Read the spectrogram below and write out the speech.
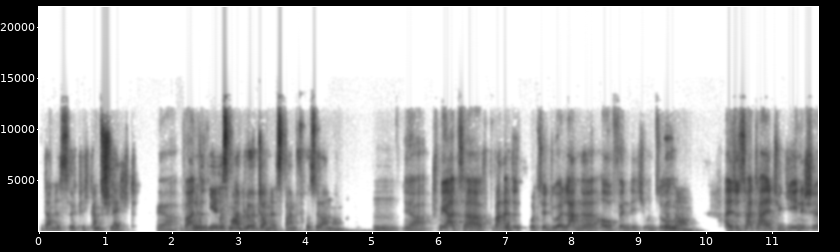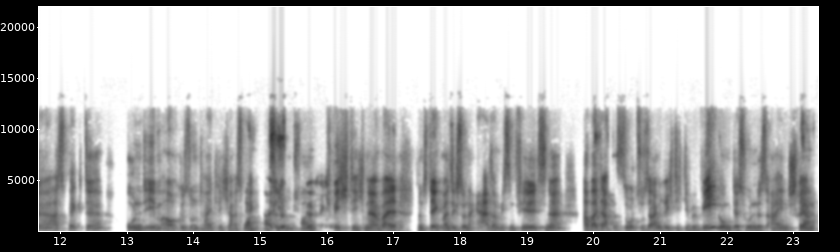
dann ist es wirklich ganz schlecht. Ja, Wahnsinn. Weil es jedes Mal blöd dann ist beim Friseur. Ne? Mhm, ja, schmerzhaft, Wahnsinnsprozedur, lange, aufwendig und so. Genau. Also es hat halt hygienische Aspekte und eben auch gesundheitliche Aspekte. Ja, auf also jeden Fall. Wirklich wichtig, ne? weil sonst denkt man sich so, naja, so ein bisschen Filz, ne? aber dass es sozusagen richtig die Bewegung des Hundes einschränkt. Ja.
